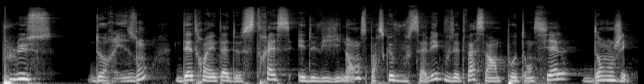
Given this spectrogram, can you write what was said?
plus de raisons d'être en état de stress et de vigilance parce que vous savez que vous êtes face à un potentiel danger.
